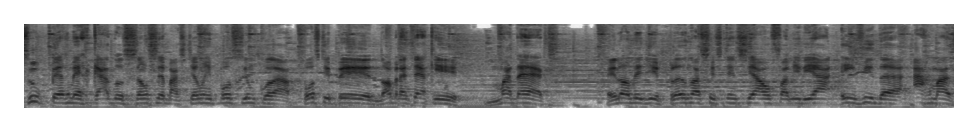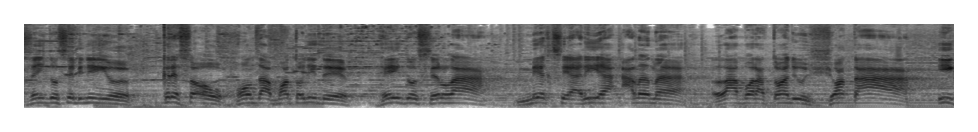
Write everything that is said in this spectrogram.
Supermercado São Sebastião em Pociúncula, Post IP, Nobretec, Madex, em nome de Plano Assistencial Familiar em Vida, Armazém do Sebininho, Cressol, Honda Motolíder, Rei do Celular, Mercearia Alana, Laboratório JA e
